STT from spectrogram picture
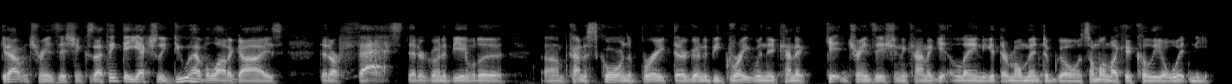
get out and transition because I think they actually do have a lot of guys that are fast that are going to be able to um, kind of score in the break that are going to be great when they kind of get in transition and kind of get a lane to get their momentum going. Someone like a Kahlil Whitney,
